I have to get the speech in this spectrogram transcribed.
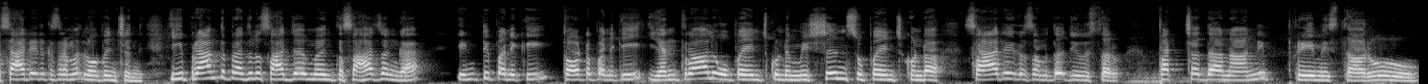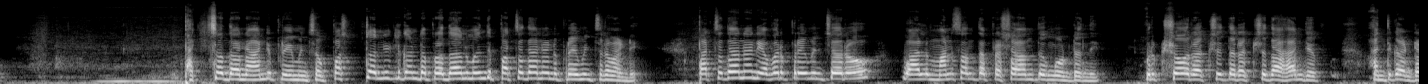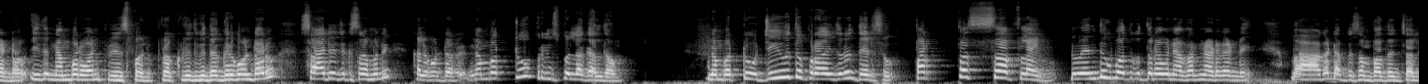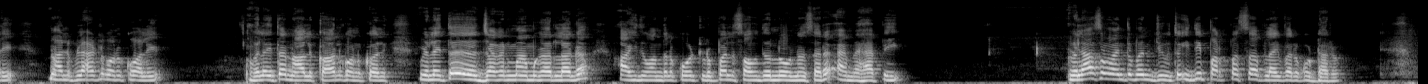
శారీరక శ్రమ లోపించింది. ఈ ప్రాంత ప్రజలు సాధ్యమైనంత సహజంగా ఇంటి పనికి తోట పనికి యంత్రాలు ఉపయోగించకుండా మిషన్స్ ఉపయోగించకుండా శారీరక శ్రమతో జీవిస్తారు. పచ్చదనాన్ని ప్రేమిస్తారు. పచ్చదనాన్ని ప్రేమించడం ఫస్ట్ అన్నిటికంటే ప్రధానమైనది పచ్చదనాన్ని ప్రేమించడం అండి. పచ్చదనాన్ని ఎవరు ప్రేమించారో వాళ్ళ మనసు అంతా ప్రశాంతంగా ఉంటుంది. వృక్షో రక్షిత రక్షిత అని చెప్పి అందుకే అంటుంటాం ఇది నెంబర్ వన్ ప్రిన్సిపల్ ప్రకృతికి దగ్గరగా ఉంటారు శారీరక శ్రమని కలిగి ఉంటారు. నెంబర్ టూ ప్రిన్సిపల్లోకి వెళ్దాం. నెంబర్ టూ జీవిత ప్రయోజనం తెలుసు. పర్పస్ ఆఫ్ లైఫ్ నువ్వు ఎందుకు బతుకుతున్నావు అని ఎవరిని అడగండి. బాగా డబ్బు సంపాదించాలి నాలుగు ప్లాట్లు కొనుక్కోవాలి వీళ్ళైతే నాలుగు కార్లు కొనుక్కోవాలి వీళ్ళైతే జగన్ మామ గారి లాగా ఐదు వందల కోట్ల రూపాయలు సౌదీలో ఉన్నా సరే ఐఎమ్ హ్యాపీ విలాసవంతమైన జీవితం ఇది పర్పస్ ఆఫ్ లైఫ్ అనుకుంటారు.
